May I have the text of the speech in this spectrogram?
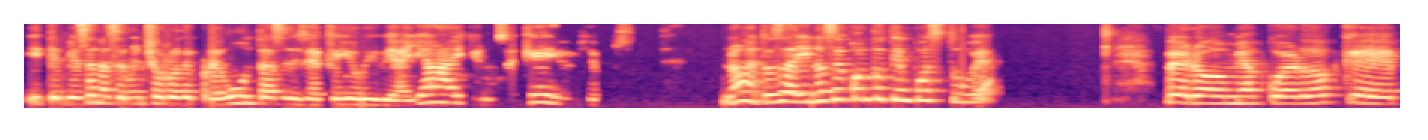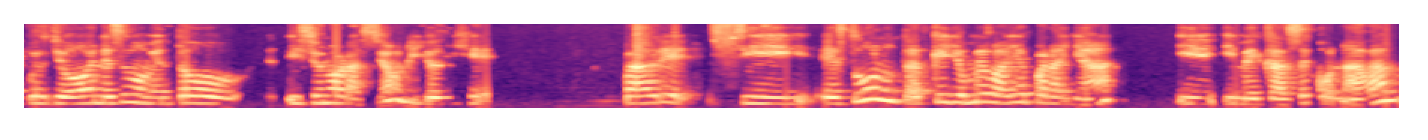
y te empiezan a hacer un chorro de preguntas, decía que yo vivía allá y que no sé qué, pues, no, entonces ahí no sé cuánto tiempo estuve, pero me acuerdo que pues yo en ese momento hice una oración y yo dije, Padre, si es tu voluntad que yo me vaya para allá y, y me case con Adam,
